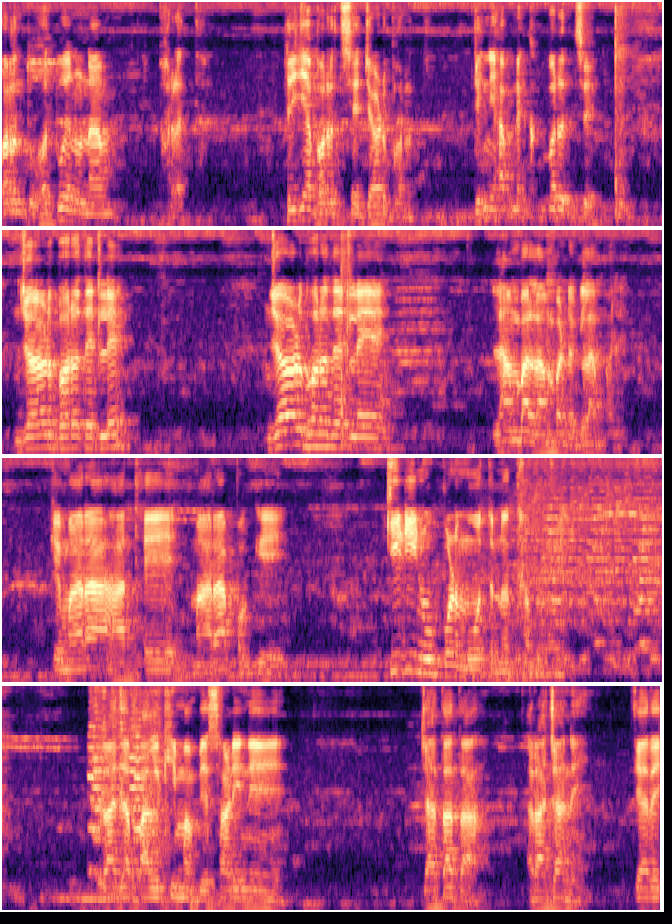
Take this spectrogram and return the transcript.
પરંતુ હતું એનું નામ ભરત. ત્રીજા ભરત છે જળ ભરત. જેની આપને ખબર જ છે. જળ ભરત એટલે જળ ભરત એટલે લાંબા લાંબા ડગલા ભરે કે મારા હાથે, મારા પગે કીડીનું પણ મોત ન થવું રાજા પાલખીમાં બેસાડીને જાતા હતા રાજાને. ત્યારે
